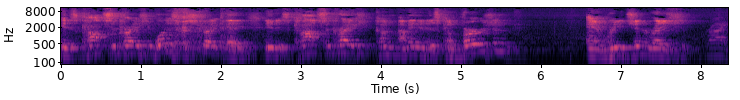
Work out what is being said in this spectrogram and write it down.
is consecration. What is the straight gate? It is consecration. Con, I mean, it is conversion and regeneration. Right.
